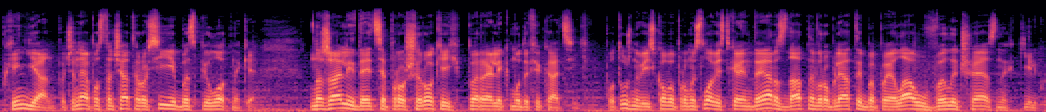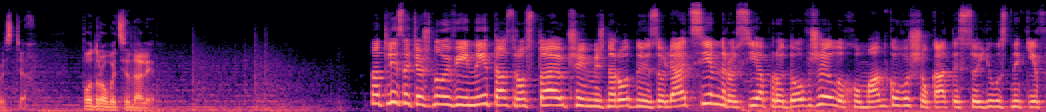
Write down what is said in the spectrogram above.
Пхеньян починає постачати Росії безпілотники. На жаль, йдеться про широкий перелік модифікацій. Потужна військова промисловість КНДР здатна виробляти БПЛА у величезних кількостях. Подробиці далі. На тлі затяжної війни та зростаючої міжнародної ізоляції Росія продовжує лихоманково шукати союзників.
